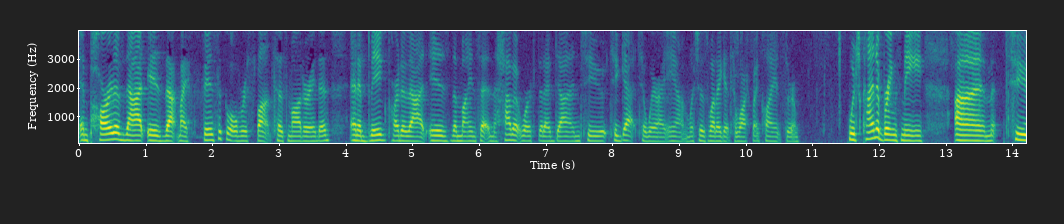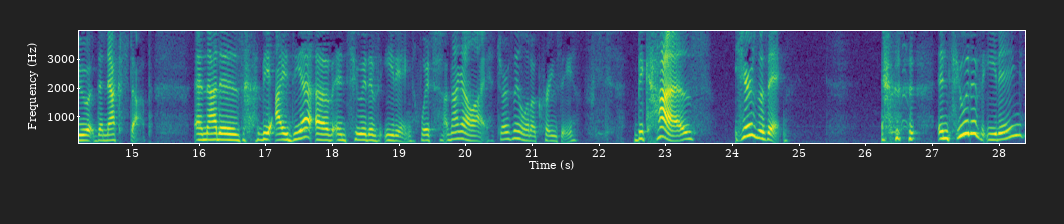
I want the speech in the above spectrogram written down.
And part of that is that my physical response has moderated and a big part of that is the mindset and the habit work that i've done to to get to where i am which is what i get to walk my clients through. Which kind of brings me um, to the next step and that is the idea of intuitive eating, which I'm not gonna lie, drives me a little crazy. Because here's the thing intuitive eating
